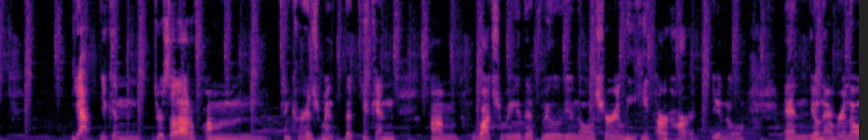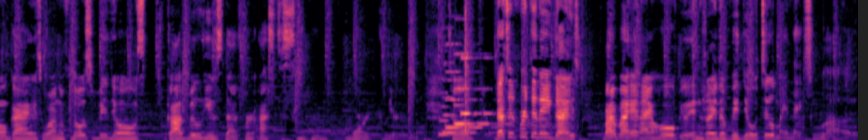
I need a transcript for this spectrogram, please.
yeah you can there's a lot of um encouragement that you can um watch with that will you know surely hit our heart you know and you'll never know guys, one of those videos, God will use that for us to see Him more clearly. So, that's it for today guys. Bye-bye and I hope you enjoy the video. Till my next vlog.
